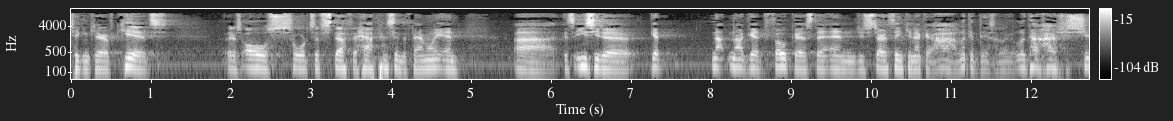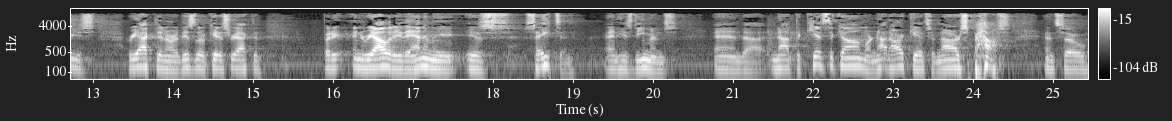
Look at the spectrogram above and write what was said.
taking care of kids, there's all sorts of stuff that happens in the family, and uh, it's easy to get not not get focused and you start thinking, okay, ah, look at this, look how, how she's reacting or this little kid is reacting. But in reality, the enemy is Satan and his demons, and uh, not the kids to come, or not our kids, or not our spouse. And so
